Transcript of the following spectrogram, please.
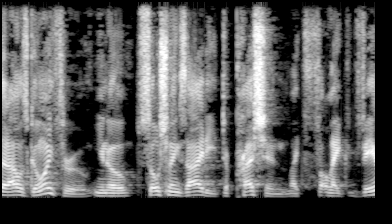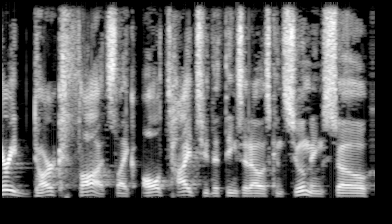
that I was going through, you know, social anxiety, depression, like like very dark thoughts, like all tied to the things that I was consuming. So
